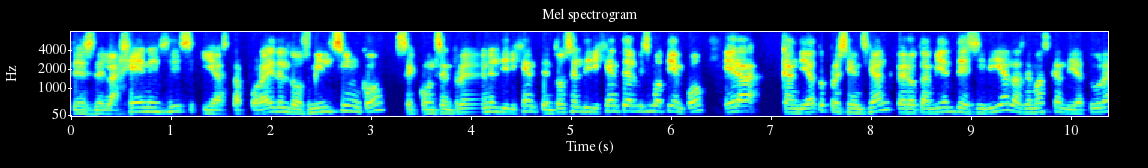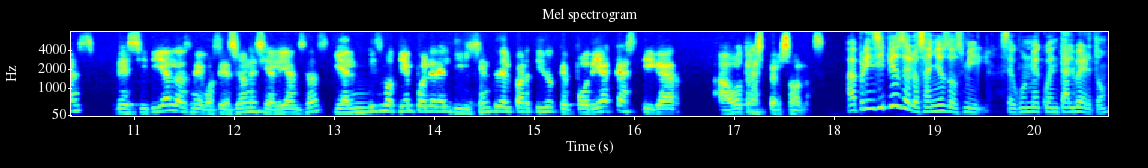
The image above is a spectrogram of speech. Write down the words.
desde la génesis y hasta por ahí del 2005 se concentró en el dirigente. Entonces el dirigente al mismo tiempo era candidato presidencial, pero también decidía las demás candidaturas, decidía las negociaciones y alianzas y al mismo tiempo él era el dirigente del partido que podía castigar a otras personas. A principios de los años 2000, según me cuenta Alberto,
